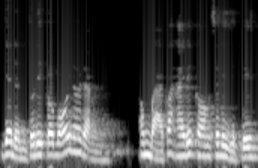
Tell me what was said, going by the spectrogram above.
Gia đình tôi đi coi bối nói rằng, ông bà có hai đứa con sẽ đi vượt biên.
